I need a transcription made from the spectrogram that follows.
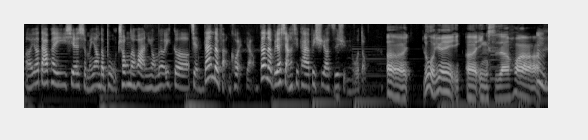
呃要搭配一些什么样的补充的话，你有没有一个简单的反馈？这样，但呢比较详细，他必须要咨询你，我懂。呃。如果愿意呃饮食的话，嗯，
